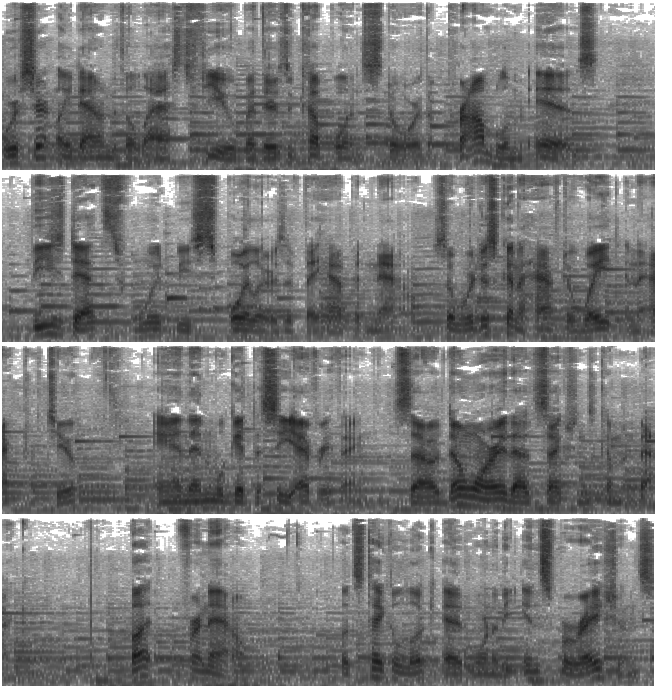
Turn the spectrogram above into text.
We're certainly down to the last few, but there's a couple in store. The problem is, these deaths would be spoilers if they happen now. So we're just going to have to wait an act or two, and then we'll get to see everything. So don't worry, that section's coming back. But for now, let's take a look at one of the inspirations,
